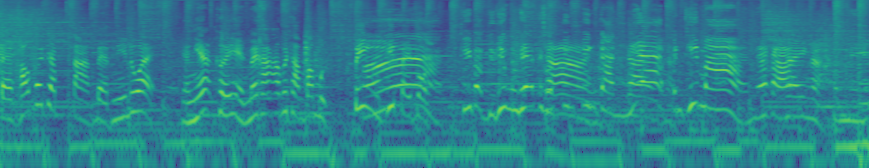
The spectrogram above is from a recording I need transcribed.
แต่เขาก็จะตากแบบนี้ด้วย อย่างเงี้ยเคยเห็นไหมคะเอาไปทำปลาหมึกปิ้งที่ไปบด อ่าที่แบบอยู่ที่กรุงเทพไปช้อปปิ้งใช่ปิ้งกันใช่เนี่ยเป็นที่มานะคะใช่ค่ะ ตรงนี้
